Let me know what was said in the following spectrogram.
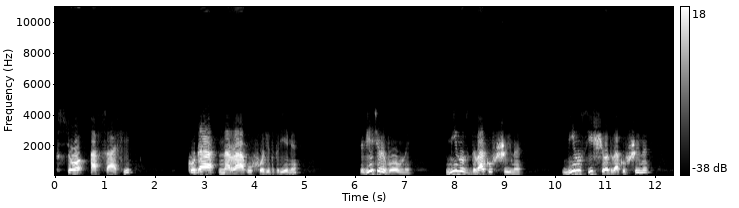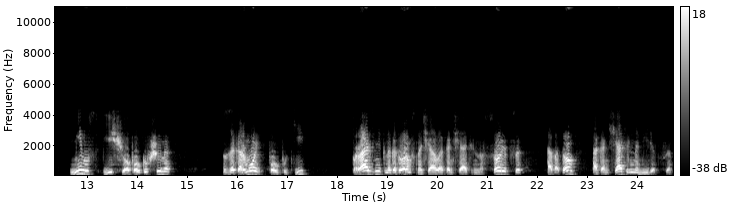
Все о Сафи. Куда нора уходит время? Ветер и волны. Минус два кувшина. Минус еще два кувшина. Минус еще полкувшина. За кормой полпути. Праздник, на котором сначала окончательно ссорятся, а потом окончательно мирятся.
